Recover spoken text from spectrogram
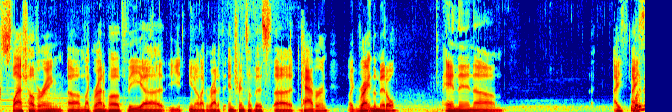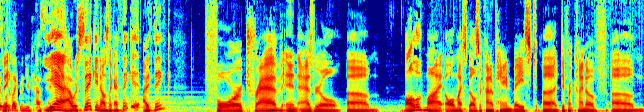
slash hovering um, like right above the uh, you, you know like right at the entrance of this uh, cavern, like right in the middle, and then um, I what I does it look like when you cast haste? yeah, I was thinking. I was like, I think it. I think for Trav and Azrael, um, all of my all of my spells are kind of hand based, uh, different kind of um,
